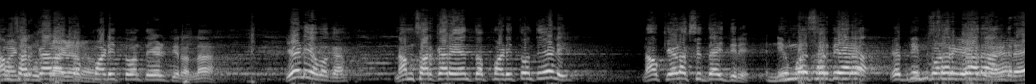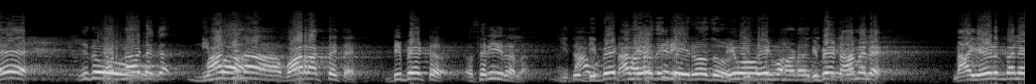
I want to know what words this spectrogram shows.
ನಮ್ಮ ಸರ್ಕಾರ ತಪ್ಪು ಮಾಡಿತ್ತು ಅಂತ ಹೇಳ್ತೀರಲ್ಲ? ಹೇಳಿ ಅವಾಗ. ನಮ್ಮ ಸರ್ಕಾರ ಏನ್ ತಪ್ಪು ಮಾಡಿತ್ತು ಅಂತ ಹೇಳಿ. ನಾವು ಕೇಳಕ್ ಸಿದ್ಧ ಇದ್ದೀರಿ. ನಿಮ್ಮ ಸರ್ಕಾರ ಎದ್ದು ನಿಮ್ಮ ಸರ್ಕಾರ ಅಂದ್ರೆ ಇದು ಕರ್ನಾಟಕ ಮಾತಿನ ವಾರ ಆಗ್ತೈತೆ. ಡಿಬೇಟ್ ಸರಿ ಇರಲ್ಲ. ಇದು ಡಿಬೇಟ್ ಮಾಡೋದಕ್ಕೆ ಇರೋದು. ಡಿಬೇಟ್. ಆಮೇಲೆ ನಾ ಹೇಳಿದ್ಮೇಲೆ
